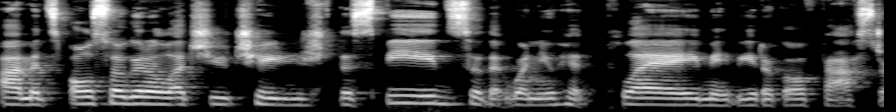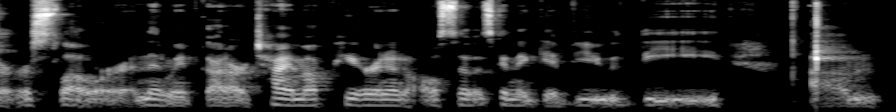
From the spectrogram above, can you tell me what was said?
Um, it's also going to let you change the speed so that when you hit play, maybe it'll go faster or slower. And then we've got our time up here, and it also is going to give you the um,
